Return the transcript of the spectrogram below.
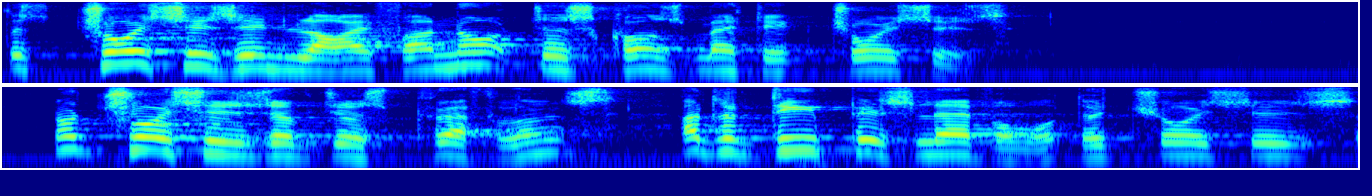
The choices in life are not just cosmetic choices, not choices of just preference. At the deepest level, the choices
